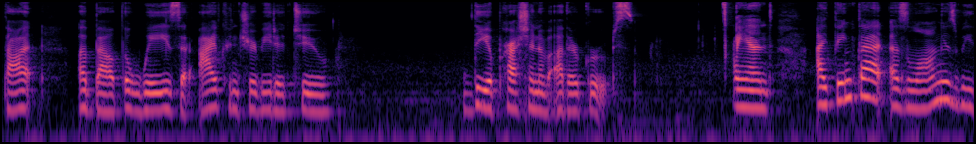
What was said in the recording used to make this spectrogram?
thought about the ways that I've contributed to the oppression of other groups. And I think that as long as we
